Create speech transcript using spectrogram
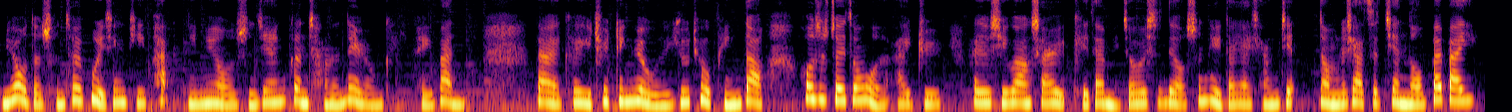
女友的纯粹不理性批判》，里面有时间更长的内容可以陪伴你。那也可以去订阅我的 YouTube 频道，或是追踪我的 IG。那就希望 sorry 可以在每周二、四、六顺利与大家相见。那我们就下次见喽，拜拜。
